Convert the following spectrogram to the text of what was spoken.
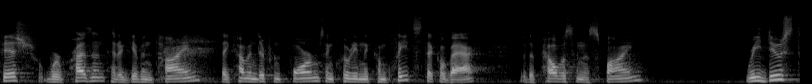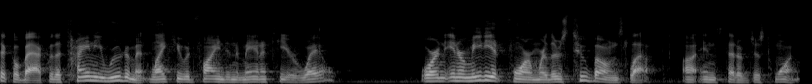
fish were present at a given time. They come in different forms, including the complete stickleback with a pelvis and a spine, reduced stickleback with a tiny rudiment like you would find in a manatee or whale, or an intermediate form where there's two bones left uh, instead of just one.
